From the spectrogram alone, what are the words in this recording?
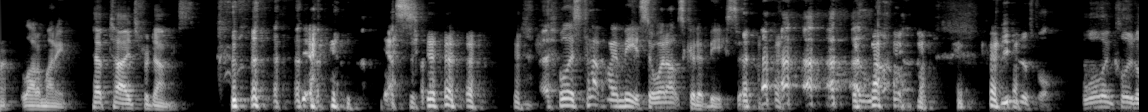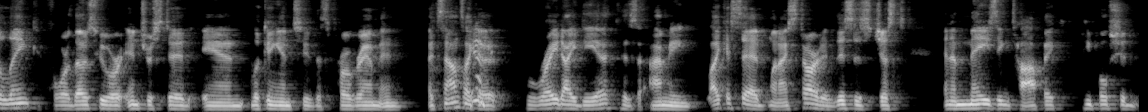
a lot of money. Peptides for dummies. yes. well, it's taught by me. So what else could it be? So. Beautiful. We'll include a link for those who are interested in looking into this program. And it sounds like yeah. a great idea because I mean, like I said, when I started, this is just an amazing topic. People should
